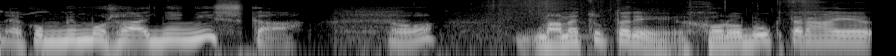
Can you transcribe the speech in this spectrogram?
jako mimořádně nízká. No. Máme tu tedy chorobu, která je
